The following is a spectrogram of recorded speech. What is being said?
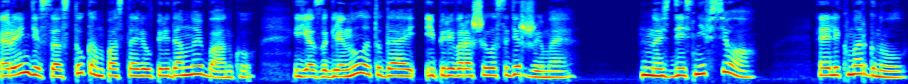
Рэнди со стуком поставил передо мной банку. Я заглянула туда и переворошила содержимое. «Но здесь не все». Элик моргнул.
